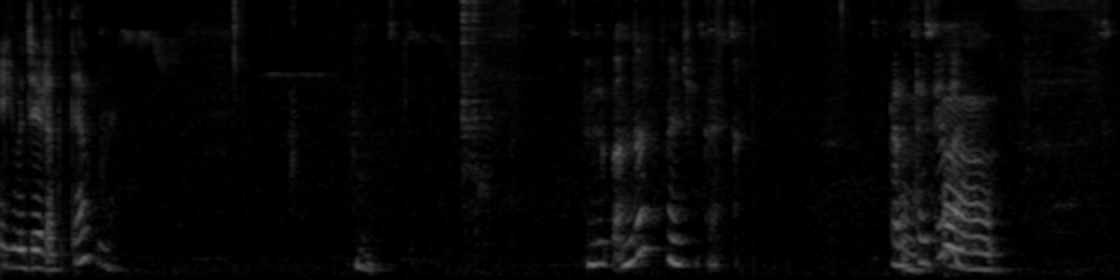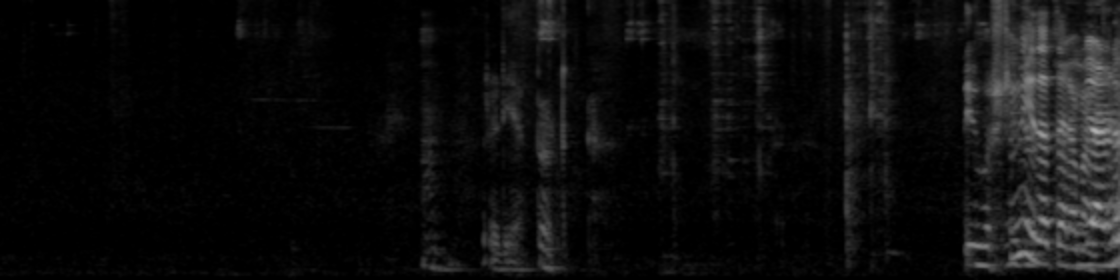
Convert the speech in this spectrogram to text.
ಈಗ ಬಜ್ಜಿ ಇಡಕತ್ತೆ? ಇದು ಬಂದು ಮೆಣಸಿನ್ಕಾಯಿ. ಕರೆಕ್ಟ್ ಐತಿ ರೆಡಿ ಆಯ್ತು ಈ ಇವಷ್ಟು ಇದ ಥರ ಎರಡು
